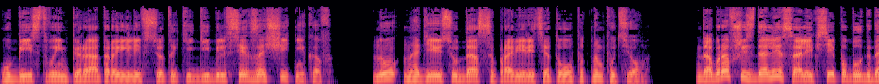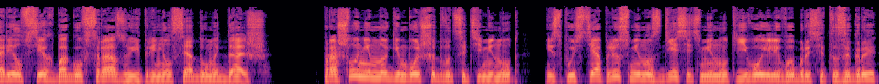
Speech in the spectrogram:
убийство императора или все-таки гибель всех защитников. Ну, надеюсь, удастся проверить это опытным путем. Добравшись до леса, Алексей поблагодарил всех богов сразу и принялся думать дальше. Прошло немногим больше 20 минут, и спустя плюс-минус 10 минут его или выбросит из игры,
